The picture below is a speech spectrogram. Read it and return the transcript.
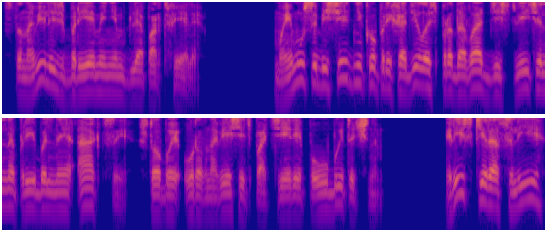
становились бременем для портфеля. Моему собеседнику приходилось продавать действительно прибыльные акции, чтобы уравновесить потери по убыточным. Риски росли,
